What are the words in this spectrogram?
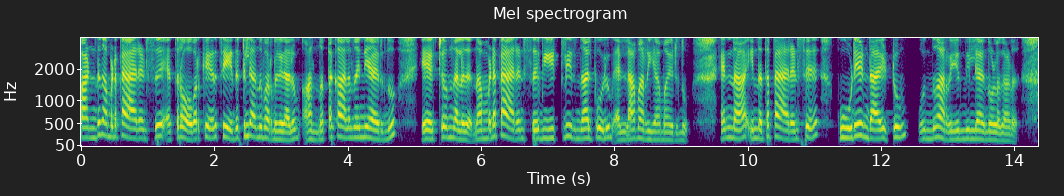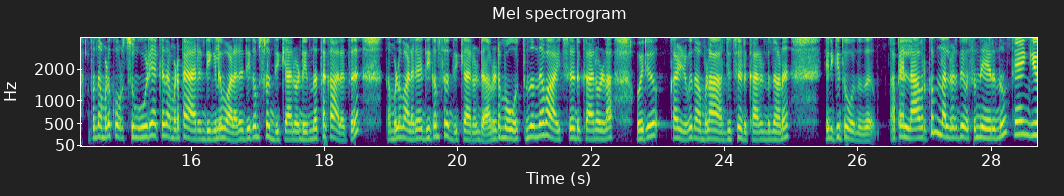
പണ്ട് നമ്മുടെ പാരൻസ് എത്ര ഓവർ കെയർ ചെയ്തിട്ടില്ല എന്ന് പറഞ്ഞു കഴിഞ്ഞാലും അന്നത്തെ കാലം തന്നെയായിരുന്നു ഏറ്റവും നല്ലത്. നമ്മുടെ പാരൻസ് വീട്ടിലിരുന്നാൽ പോലും എല്ലാം അറിയാമായിരുന്നു. എന്നാൽ ഇന്നത്തെ പാരൻസ് കൂടെ ഉണ്ടായിട്ടും ഒന്നും അറിയുന്നില്ല എന്നുള്ളതാണ്. അപ്പം നമ്മൾ കുറച്ചും കൂടിയൊക്കെ നമ്മുടെ പാരന്റിങ്ങിൽ വളരെയധികം ശ്രദ്ധിക്കാനുണ്ട്. ഇന്നത്തെ കാലത്ത് നമ്മൾ വളരെയധികം ശ്രദ്ധിക്കാനുണ്ട്. അവരുടെ മുഖത്ത് നിന്ന് വായിച്ചെടുക്കാനുള്ള ഒരു കഴിവ് നമ്മൾ ആർജിച്ചെടുക്കാനുണ്ടെന്നാണ് എനിക്ക് തോന്നുന്നത്. അപ്പോൾ എല്ലാവർക്കും നല്ലൊരു ദിവസം നേരുന്നു. താങ്ക്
